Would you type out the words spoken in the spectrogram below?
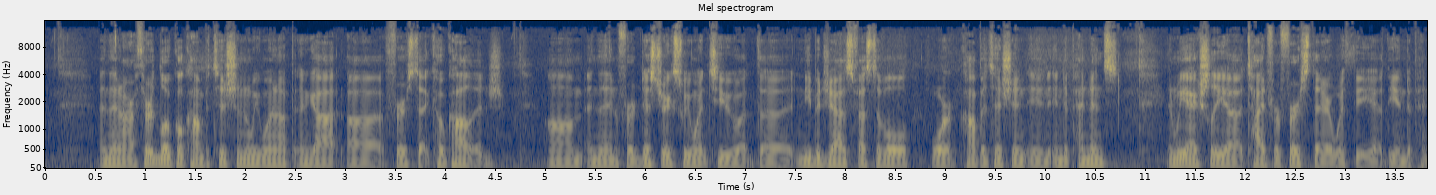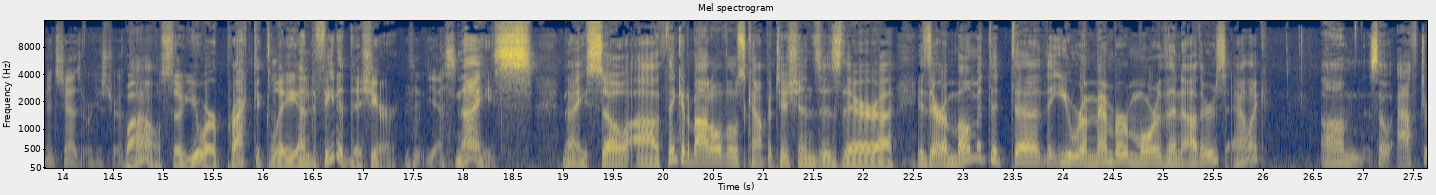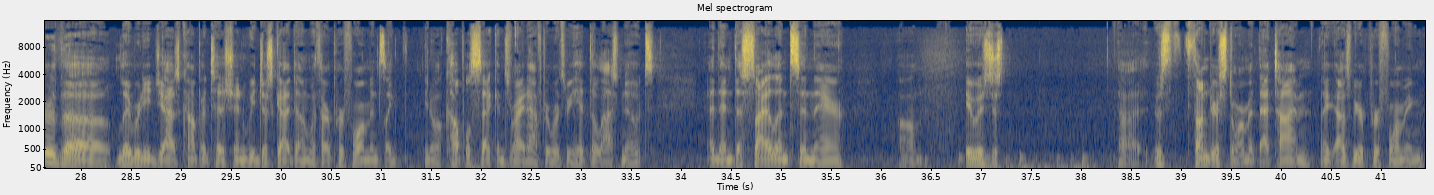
And then our third local competition, we went up and got uh, first at Coe College. Um, and then for districts, we went to uh, the NEIBA Jazz Festival or competition in Independence, and we actually uh, tied for first there with the uh, the Independence Jazz Orchestra. Wow, so you are practically undefeated this year. yes. nice, nice. So, uh, thinking about all those competitions, is there uh, is there a moment that uh, that you remember more than others, Alec? Um, so after the Liberty Jazz competition, we just got done with our performance. Like you know, a couple seconds right afterwards, we hit the last notes, and then the silence in there. Um, it was just uh, it was thunderstorm at that time, like as we were performing,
